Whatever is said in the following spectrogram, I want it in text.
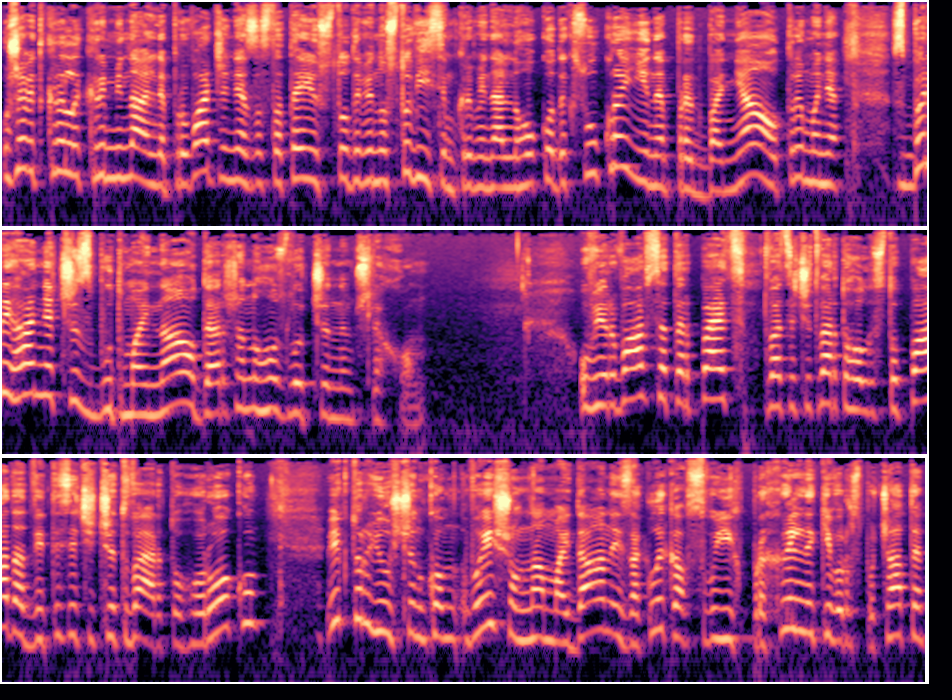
Уже відкрили кримінальне провадження за статтею 198 Кримінального кодексу України придбання, отримання, зберігання чи збут майна, одержаного злочинним шляхом. Увірвався терпець 24 листопада 2004 року. Віктор Ющенко вийшов на майдан і закликав своїх прихильників розпочати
